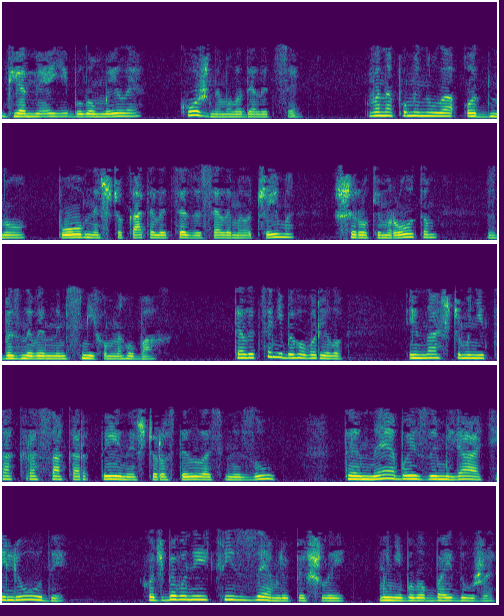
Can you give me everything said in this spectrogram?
Для неї було миле кожне молоде лице. Вона поминула одно, повне, щокате лице з веселими очима, з широким ротом, з безневинним сміхом на губах. Те лице ніби говорило і нащо мені та краса картини, що розстелилась внизу, те небо і земля, ті люди. Хоч би вони і крізь землю пішли, мені було б байдуже.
